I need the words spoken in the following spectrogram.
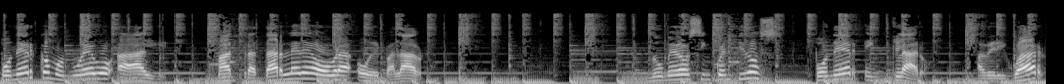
Poner como nuevo a alguien. Maltratarle de obra o de palabra. Número 52. Poner en claro. Averiguar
